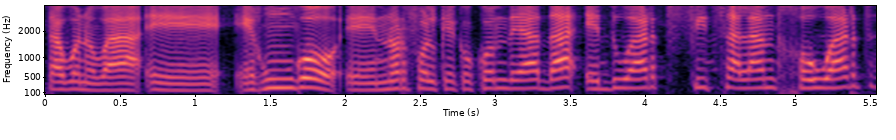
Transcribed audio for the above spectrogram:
Ta, bueno, ba, eh, egungo eh, Norfolkeko kondea da Edward Fitzaland Howard,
